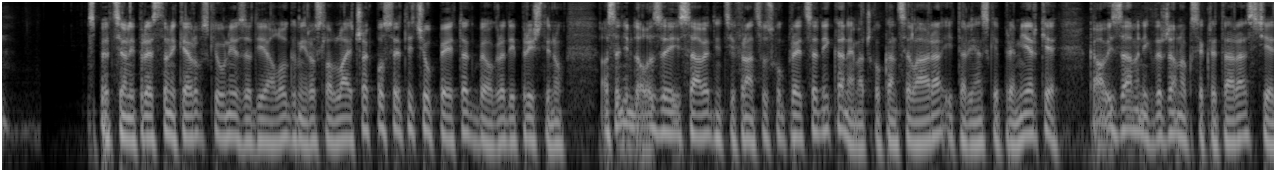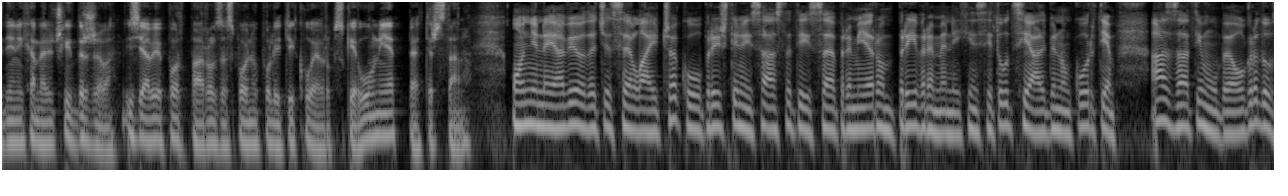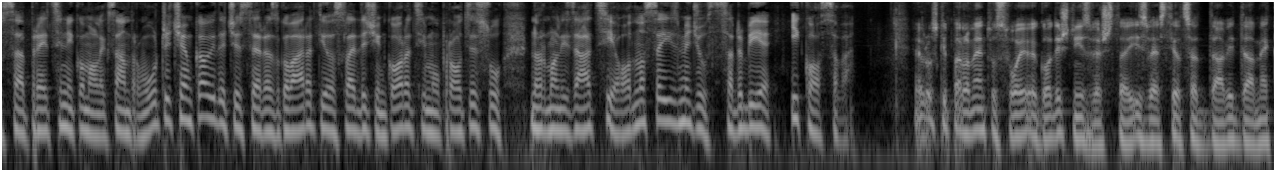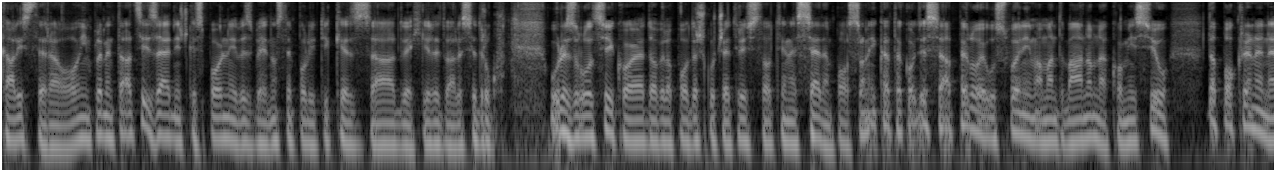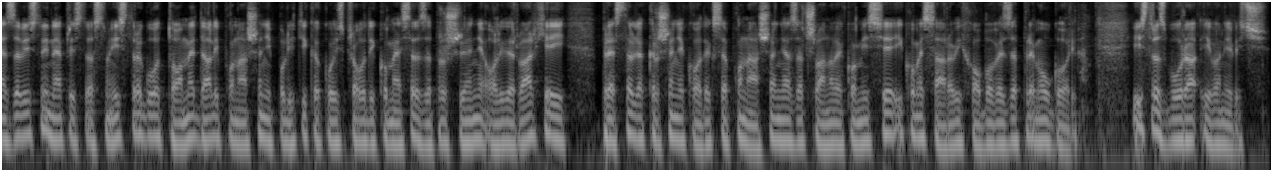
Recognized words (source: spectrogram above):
Specijalni predstavnik Evropske unije za dijalog Miroslav Lajčak posetit će u petak Beograd i Prištinu, a sa njim dolaze i savjetnici francuskog predsednika, nemačkog kancelara, italijanske premijerke, kao i zamenik državnog sekretara Sjedinjenih američkih država, izjavio je port parol za spojnu politiku Evropske unije Peter Stano. On je najavio da će se Lajčak u Prištini sastati sa premijerom privremenih institucija Albinom Kurtijem, a zatim u Beogradu sa predsednikom Aleksandrom Vučićem, kao i da će se razgovarati o sledećim koracima u procesu normalizacije odnosa između Srbije i Kosova. Evropski parlament usvojio je godišnji izveštaj izvestioca Davida Mekalistera o implementaciji zajedničke spoljne i bezbednostne politike za 2022. U rezoluciji koja je dobila podršku 407 poslanika takođe se apeluje usvojenim amandmanom na komisiju da pokrene nezavisnu i nepristrasnu istragu o tome da li ponašanje politika koju sprovodi komesar za proširenje Oliver Varhej predstavlja kršenje kodeksa ponašanja za članove komisije i komesarovih obaveza prema ugovorima. Iz Strasbura Ivan Ivić.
